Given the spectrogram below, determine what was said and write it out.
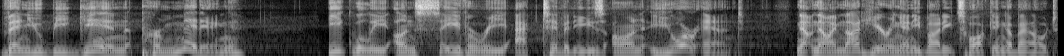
then you begin permitting equally unsavory activities on your end. Now, now I'm not hearing anybody talking about.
